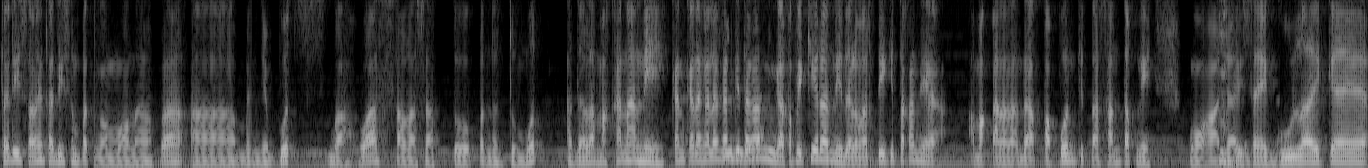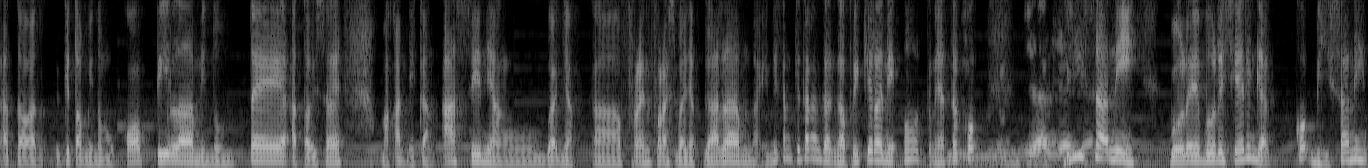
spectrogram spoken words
Tadi soalnya tadi sempat ngomong apa uh, menyebut bahwa salah satu penentu mood adalah makanan nih. Kan kadang-kadang kan kita iya. kan nggak kepikiran nih dalam arti kita kan ya makanan ada apa pun kita santap nih. Mau ada istilahnya gulai kayak atau kita minum kopi lah, minum teh atau istilahnya makan ikan asin yang banyak uh, french fries banyak garam. Nah, ini kan kita kan nggak nggak pikiran nih. Oh, ternyata kok ya, ya, bisa ya. nih. Boleh boleh sharing nggak? Kok bisa nih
